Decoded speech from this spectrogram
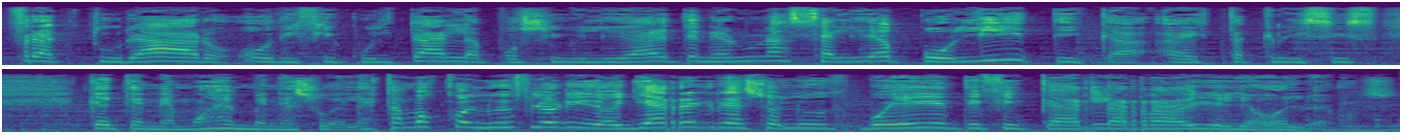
fracturar o dificultar la posibilidad de tener una salida política a esta crisis que tenemos en Venezuela. Estamos con Luis Florido. Ya regreso, Luis. Voy a identificar la radio y ya volvemos.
